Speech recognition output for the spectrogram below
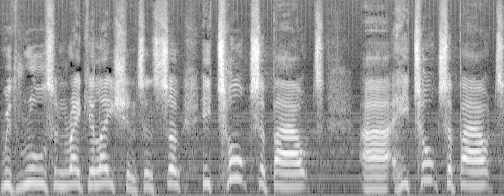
with rules and regulations. And so he talks about, uh, he talks about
